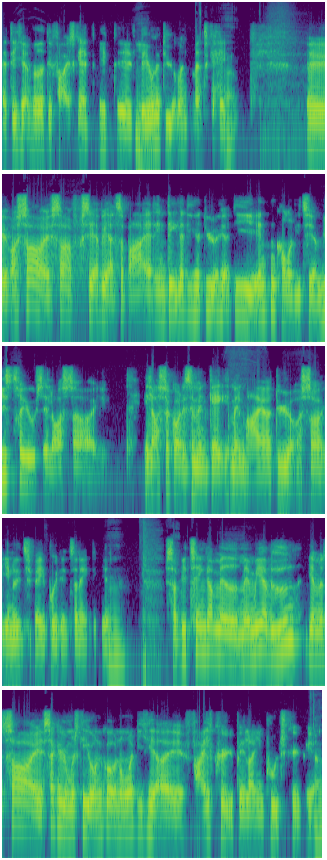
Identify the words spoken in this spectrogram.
af det her med, at det faktisk er et, et, et levende dyr, man, man skal have. Ja. Øh, og så, så ser vi altså bare, at en del af de her dyr her, de enten kommer de til at mistrives, eller også så, eller også så går det simpelthen galt mellem ejer og dyr, og så ender de tilbage på et internat igen. Mm. Så vi tænker med, med mere viden, jamen så, så kan vi måske undgå nogle af de her øh, fejlkøb eller impulskøb her, ja.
